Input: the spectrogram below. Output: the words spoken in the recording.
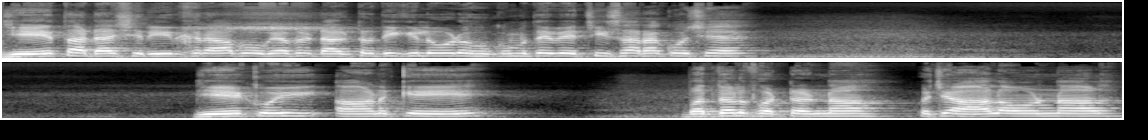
ਜੇ ਤੁਹਾਡਾ ਸਰੀਰ ਖਰਾਬ ਹੋ ਗਿਆ, ਫਿਰ ਡਾਕਟਰ ਦੀ ਕੀ ਲੋੜ? ਹੁਕਮ ਦੇ ਵਿੱਚ ਹੀ ਸਾਰਾ ਕੁਝ ਹੈ। ਜੇ ਕੋਈ ਆਣ ਕੇ ਬੱਦਲ ਫਟਣ ਨਾਲ, ਭੁਚਾਲ ਆਉਣ ਨਾਲ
